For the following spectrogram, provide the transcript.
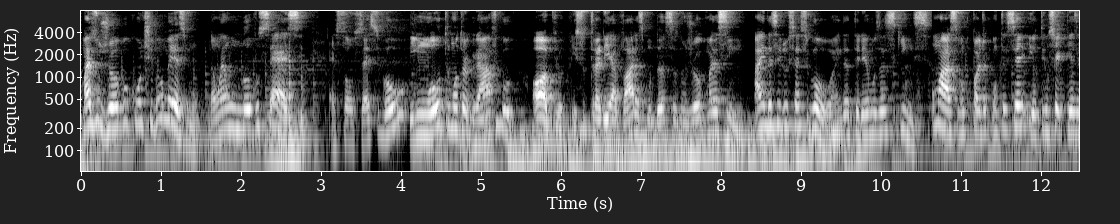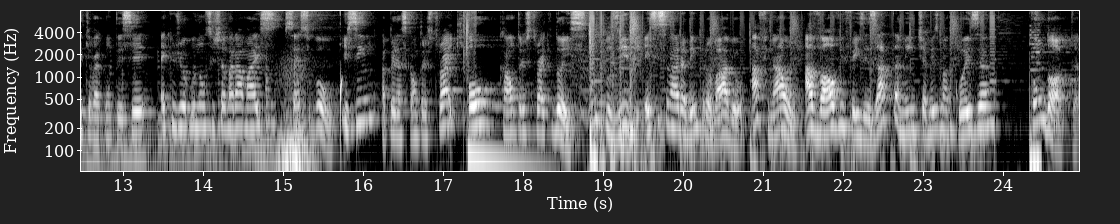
Mas o jogo continua o mesmo, não é um novo CS é só o CSGO e um outro motor gráfico, óbvio, isso traria várias mudanças no jogo, mas assim, ainda seria o CSGO, ainda teríamos as skins. O máximo que pode acontecer, e eu tenho certeza que vai acontecer, é que o jogo não se chamará mais CSGO, e sim apenas Counter-Strike ou Counter-Strike 2. Inclusive, esse cenário é bem provável, afinal, a Valve fez exatamente a mesma coisa com Dota.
